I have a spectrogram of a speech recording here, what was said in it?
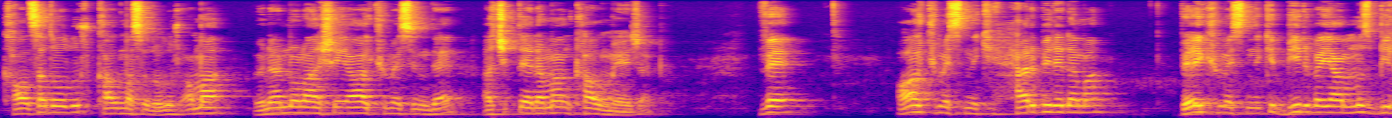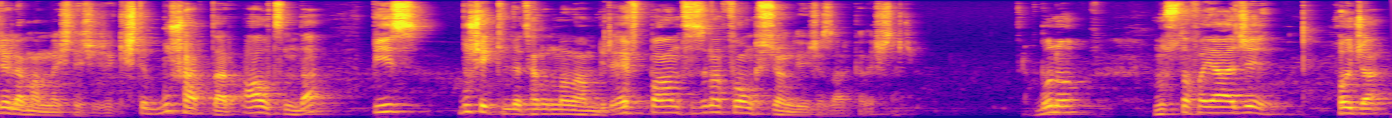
Kalsa da olur kalmasa da olur ama önemli olan şey A kümesinde açıkta eleman kalmayacak. Ve A kümesindeki her bir eleman B kümesindeki bir ve yalnız bir elemanla eşleşecek. İşte bu şartlar altında biz bu şekilde tanımlanan bir f bağıntısına fonksiyon diyeceğiz arkadaşlar. Bunu Mustafa Yağcı hoca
